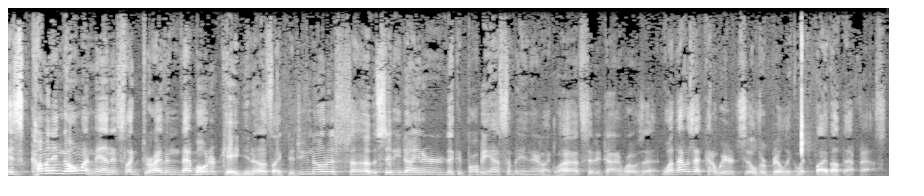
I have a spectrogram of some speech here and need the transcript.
is coming and going, man. It's like driving that motorcade, you know. It's like, did you notice uh, the city diner? They could probably ask somebody in there, like, well, what, city diner? What was that? Well, that was that kind of weird silver building. It went by about that fast,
